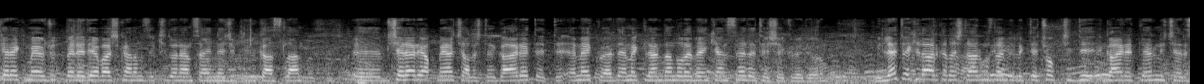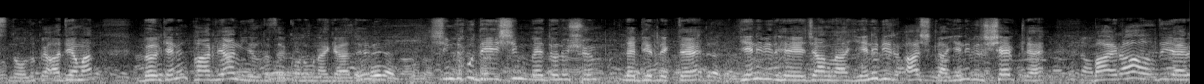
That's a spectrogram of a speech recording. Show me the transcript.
Gerek mevcut belediye başkanımız iki dönem Sayın Necip Büyükaslan e, bir şeyler yapmaya çalıştı, gayret etti, emek verdi. Emeklerinden dolayı ben kendisine de teşekkür ediyorum. Milletvekili arkadaşlarımızla birlikte çok ciddi gayretlerin içerisinde olduk ve Adıyaman bölgenin parlayan yıldızı konumuna geldi. Şimdi bu değişim ve dönüşümle birlikte yeni bir heyecanla, yeni bir aşkla, yeni bir şevkle bayrağı aldığı yer,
